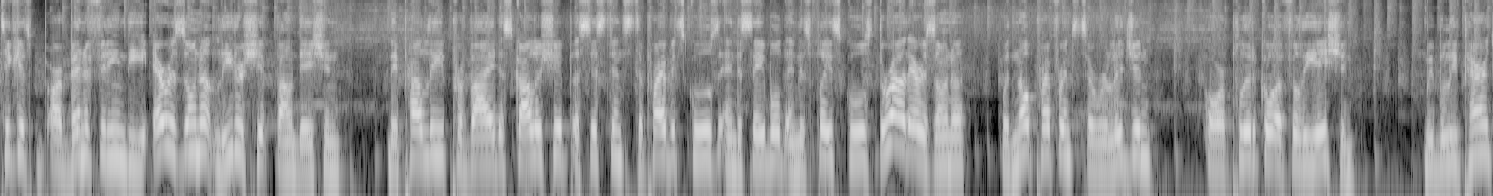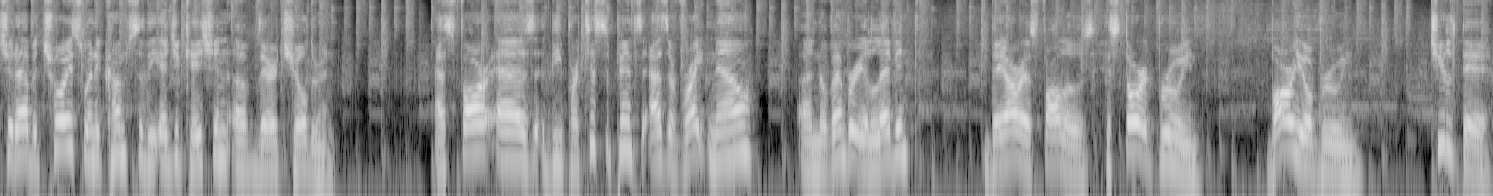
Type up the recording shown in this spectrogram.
Tickets are benefiting the Arizona Leadership Foundation. They proudly provide scholarship assistance to private schools and disabled and displaced schools throughout Arizona with no preference to religion or political affiliation. We believe parents should have a choice when it comes to the education of their children. As far as the participants, as of right now, uh, November 11th, they are as follows Historic Brewing, Barrio Brewing, Chilte,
